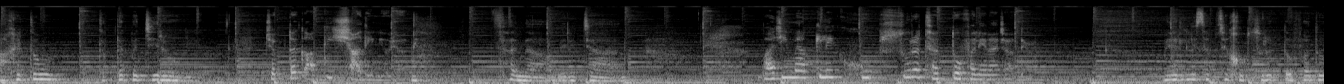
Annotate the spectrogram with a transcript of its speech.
आखिर तुम कब तक बच्ची रहोगी? जब तक आपकी शादी नहीं हो जाती। सना मेरी जान। बाजी मैं आपके लिए खूबसूरत सा तोहफा लेना चाहती हूँ। मेरे लिए सबसे खूबसूरत तोहफा तो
